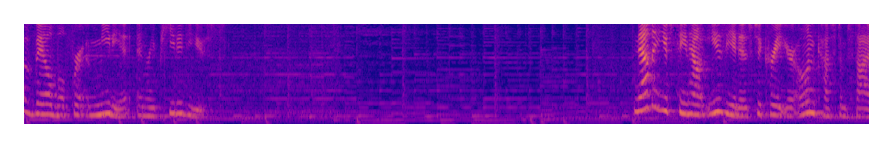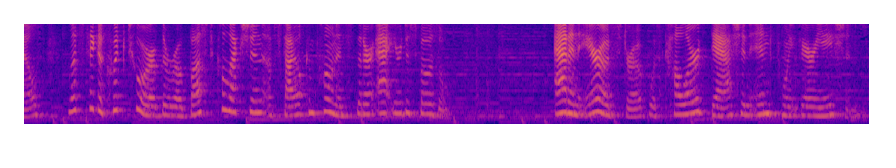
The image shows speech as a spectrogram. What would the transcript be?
available for immediate and repeated use. Now that you've seen how easy it is to create your own custom styles, let's take a quick tour of the robust collection of style components that are at your disposal. Add an arrowed stroke with color, dash, and endpoint variations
